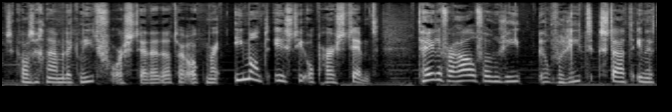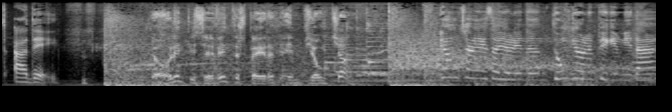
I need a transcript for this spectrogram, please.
Ze kan zich namelijk niet voorstellen dat er ook maar iemand is die op haar stemt. Het hele verhaal van Riet, of Riet staat in het AD. De Olympische Winterspelen in Pyeongchang. 올림픽입니다.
